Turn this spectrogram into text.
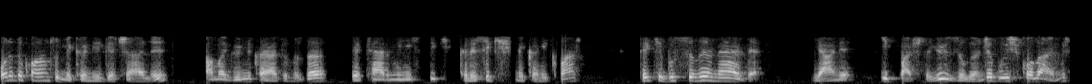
Orada kuantum mekaniği geçerli ama günlük hayatımızda deterministik, klasik mekanik var. Peki bu sınır nerede? Yani ilk başta 100 yıl önce bu iş kolaymış.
